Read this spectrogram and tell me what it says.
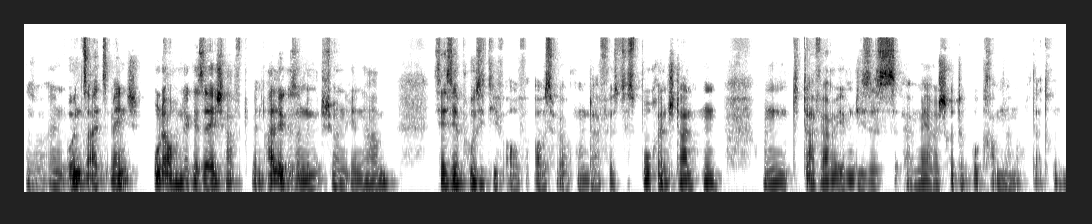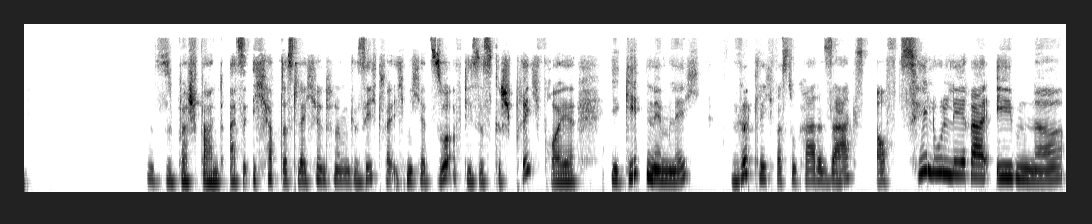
also in uns als Mensch oder auch in der Gesellschaft, wenn alle gesunde Mitochondrien haben, sehr, sehr positiv auf, auswirken. Und dafür ist das Buch entstanden und dafür haben wir eben dieses äh, mehrere Schritte-Programm dann auch da drin. Super spannend. Also ich habe das Lächeln schon im Gesicht, weil ich mich jetzt so auf dieses Gespräch freue. Ihr geht nämlich wirklich, was du gerade sagst, auf zellulärer Ebene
